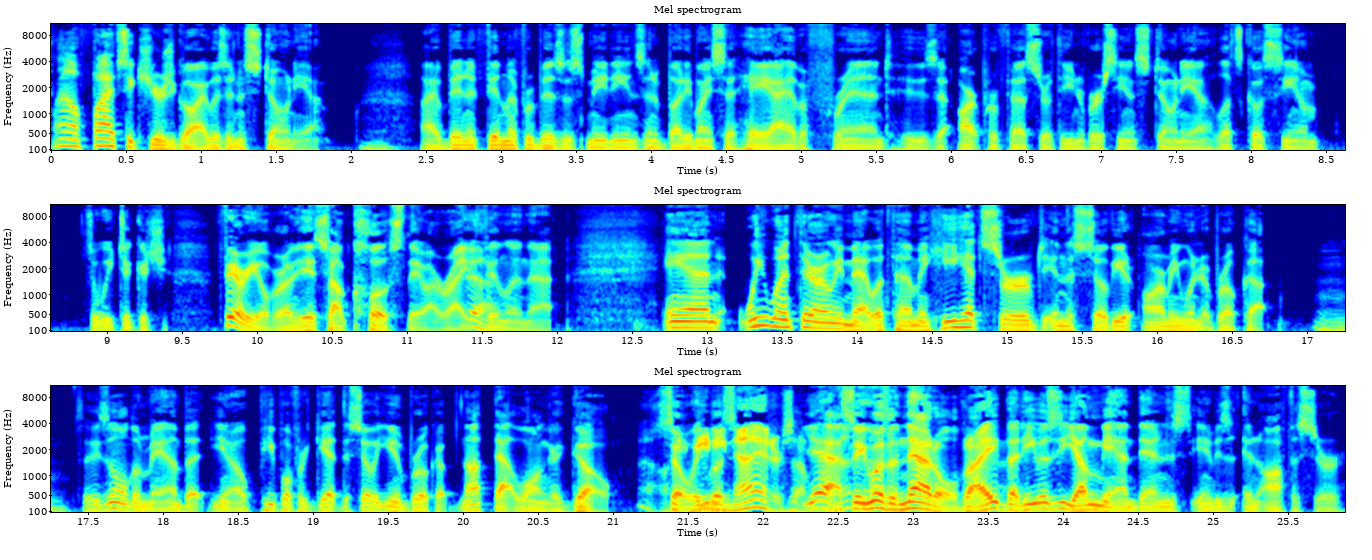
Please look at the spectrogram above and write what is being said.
well, five six years ago, I was in Estonia. I've been in Finland for business meetings, and a buddy of mine said, "Hey, I have a friend who's an art professor at the University in Estonia. Let's go see him." So we took a sh- ferry over. I mean, it's how close they are, right? Yeah. Finland, that. And we went there and we met with him. And he had served in the Soviet army when it broke up. Mm-hmm. So he's an older man, but you know, people forget the Soviet Union broke up not that long ago. so he was- 89 or something, Yeah, so he wasn't that old, right? But he was a young man then. He was an officer,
